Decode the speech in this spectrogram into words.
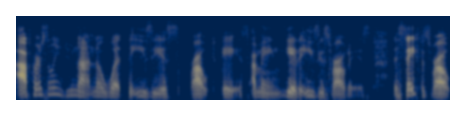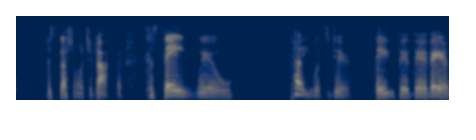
I personally do not know what the easiest route is. I mean, yeah, the easiest route is the safest route. Discussion with your doctor, because they will tell you what to do. They they're, they're there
